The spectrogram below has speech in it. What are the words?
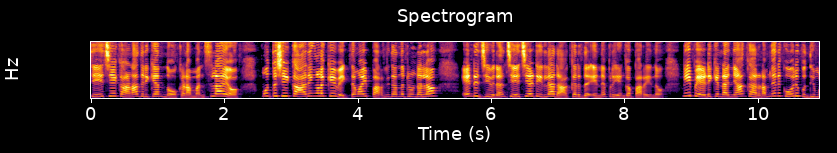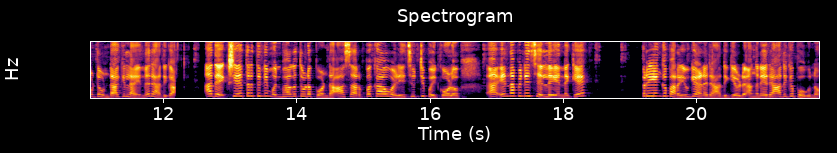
ചേച്ചിയെ കാണാതിരിക്കാൻ നോക്കണം. മനസ്സിലായോ? മുത്തശ്ശി കാര്യങ്ങളൊക്കെ വ്യക്തമായി പറഞ്ഞു തന്നിട്ടുണ്ടല്ലോ. എന്റെ ജീവിതം ചേച്ചിയായിട്ട് ഇല്ലാതാക്കരുത് എന്ന് പ്രിയങ്ക പറയുന്നു. നീ പേടിക്കണ്ട. ഞാൻ കാരണം നിനക്ക് ഒരു ബുദ്ധിമുട്ടും ഉണ്ടാകില്ല എന്ന് രാധിക അതെ ക്ഷേത്രത്തിന്റെ മുൻഭാഗത്തൂടെ പോണ്ട. ആ സർപ്പക്കാവ് വഴി ചുറ്റിപ്പോയിക്കോളൂ. എന്നാ പിന്നെ ചെല്ല് എന്നൊക്കെ പ്രിയങ്ക പറയുകയാണ് രാധികയോട്. അങ്ങനെ രാധിക പോകുന്നു.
